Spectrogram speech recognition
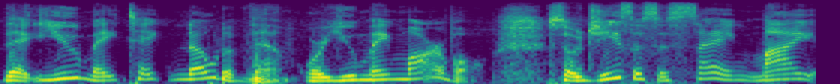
that you may take note of them, or you may marvel. So Jesus is saying, my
